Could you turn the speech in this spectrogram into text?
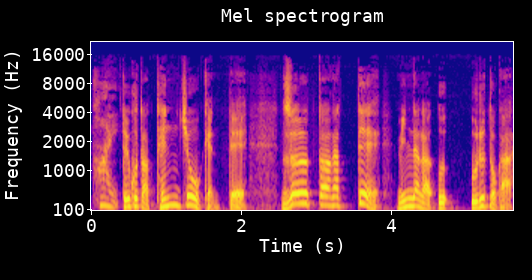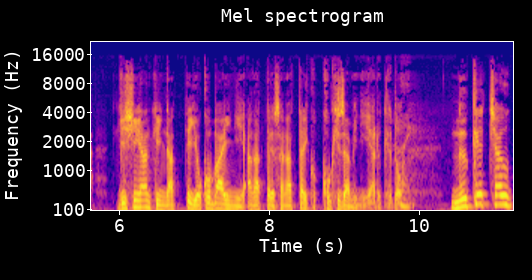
はい。ということは天井圏ってずっと上がってみんなが売るとか疑心暗鬼になって横ばいに上がったり下がったり小刻みにやるけど、はい、抜けちゃう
